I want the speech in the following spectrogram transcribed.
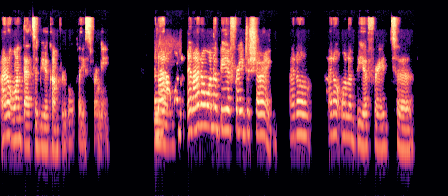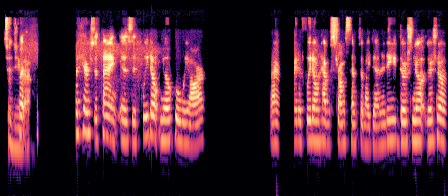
I don't want that to be a comfortable place for me. And no. I don't want and I don't want to be afraid to shine. I don't I don't want to be afraid to to do but, that. But here's the thing is if we don't know who we are, right? If we don't have a strong sense of identity, there's no there's no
